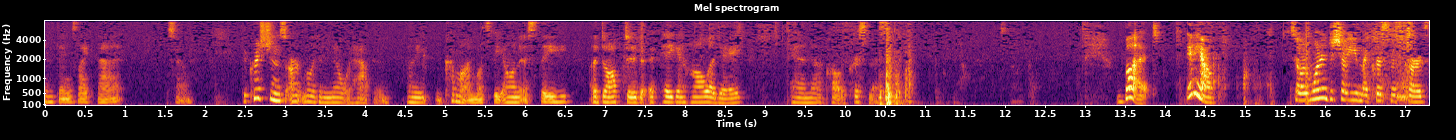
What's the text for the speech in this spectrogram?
and things like that. So the Christians aren't really going to know what happened. I mean, come on, let's be honest. They adopted a pagan holiday and uh, called it Christmas. But anyhow, so I wanted to show you my Christmas cards.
